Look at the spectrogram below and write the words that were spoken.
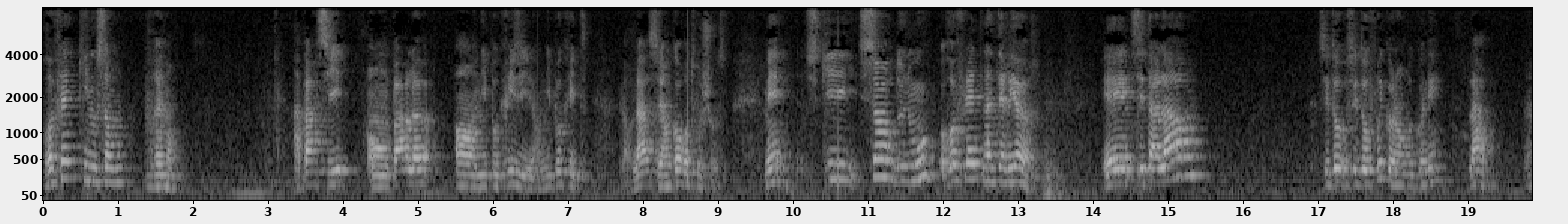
reflètent qui nous sommes vraiment. À part si on parle en hypocrisie, en hypocrite. Alors là, c'est encore autre chose. Mais ce qui sort de nous reflète l'intérieur. Et c'est à l'arbre, c'est au, fruit que l'on reconnaît l'arbre. Hein.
